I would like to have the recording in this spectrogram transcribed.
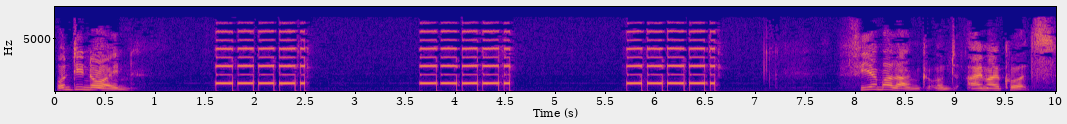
Und die neun. Viermal lang und einmal kurz.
